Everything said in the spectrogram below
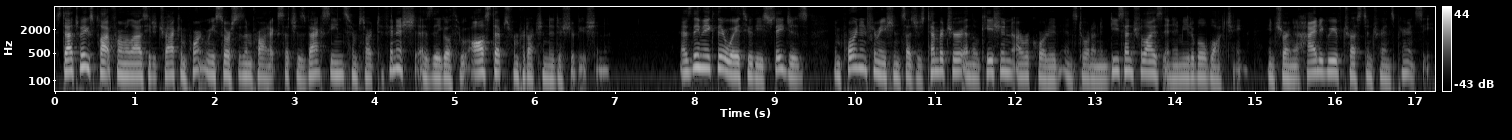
Statwig's platform allows you to track important resources and products such as vaccines from start to finish as they go through all steps from production to distribution. As they make their way through these stages, important information such as temperature and location are recorded and stored on a decentralized and immutable blockchain, ensuring a high degree of trust and transparency.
